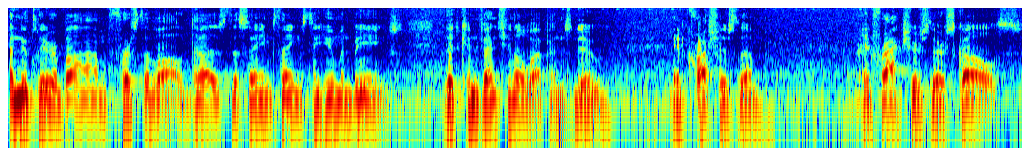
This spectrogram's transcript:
a nuclear bomb, first of all, does the same things to human beings that conventional weapons do. It crushes them, it fractures their skulls,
